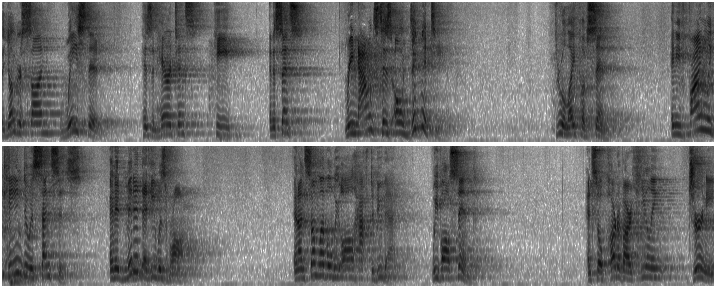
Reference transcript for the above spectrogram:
the younger son wasted his inheritance. He, in a sense, renounced his own dignity through a life of sin. And he finally came to his senses and admitted that he was wrong. And on some level, we all have to do that. We've all sinned. And so part of our healing journey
